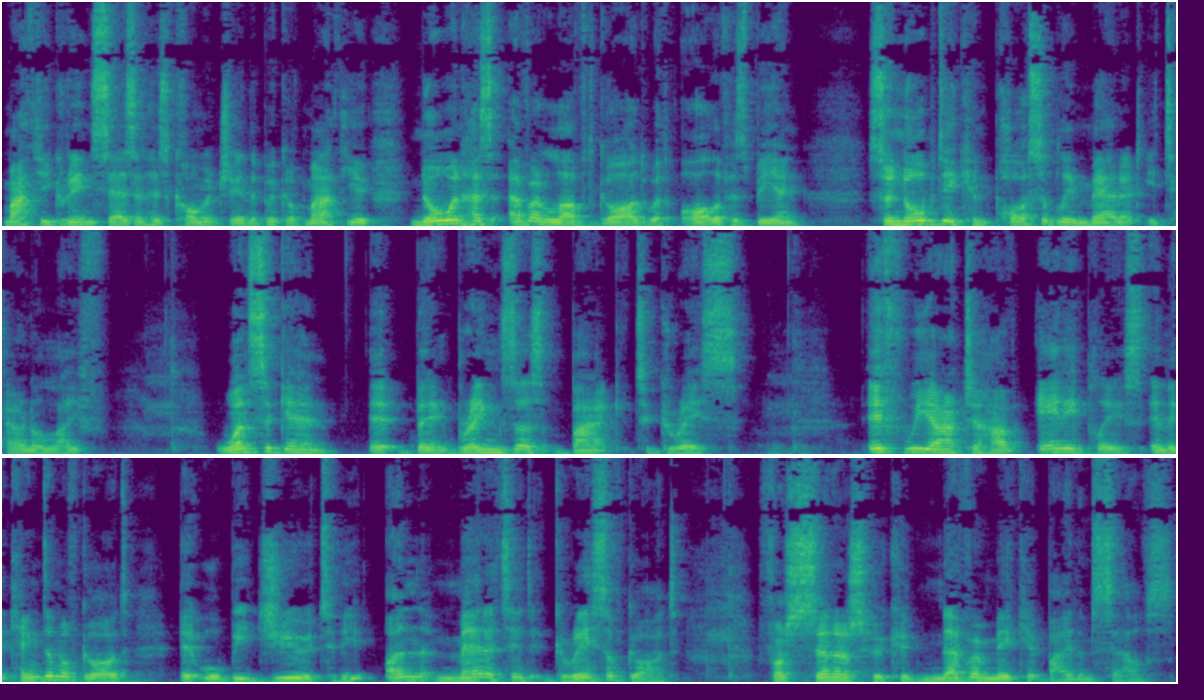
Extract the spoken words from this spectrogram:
Matthew Green says in his commentary in the book of Matthew, no one has ever loved God with all of his being, so nobody can possibly merit eternal life. Once again, it brings us back to grace. If we are to have any place in the kingdom of God, it will be due to the unmerited grace of God for sinners who could never make it by themselves.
